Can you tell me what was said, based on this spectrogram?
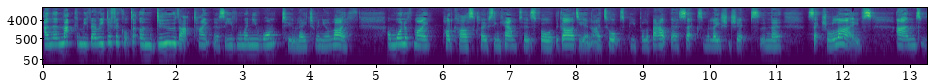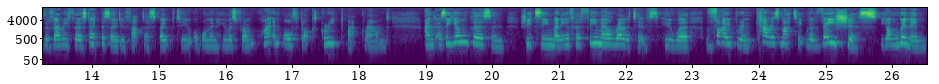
And then that can be very difficult to undo that tightness even when you want to later in your life. On one of my podcasts, Close Encounters for The Guardian, I talk to people about their sex and relationships and their sexual lives. And the very first episode, in fact, I spoke to a woman who was from quite an Orthodox Greek background. And as a young person, she'd seen many of her female relatives who were vibrant, charismatic, vivacious young women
